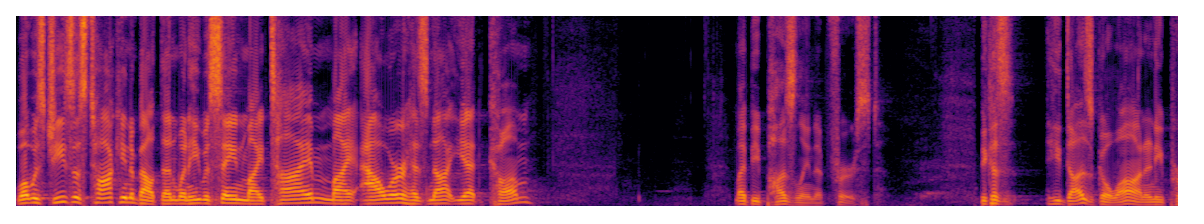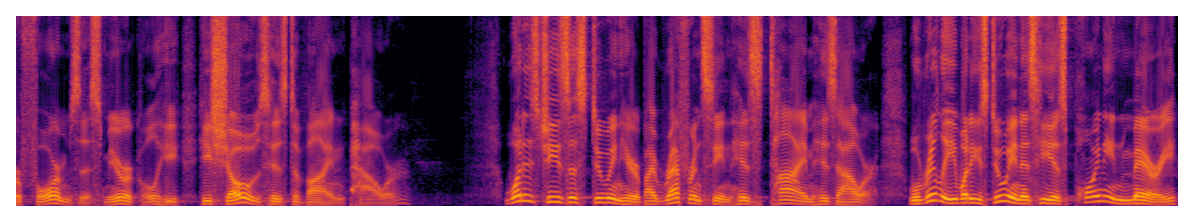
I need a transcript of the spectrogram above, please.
What was Jesus talking about then when he was saying, My time, my hour has not yet come? might be puzzling at first. Because he does go on and he performs this miracle, he, he shows his divine power. What is Jesus doing here by referencing his time, his hour? Well, really, what he's doing is he is pointing Mary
